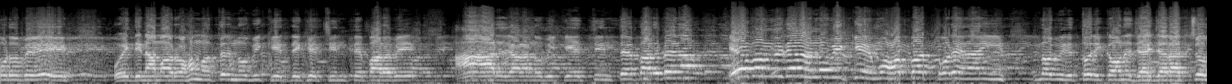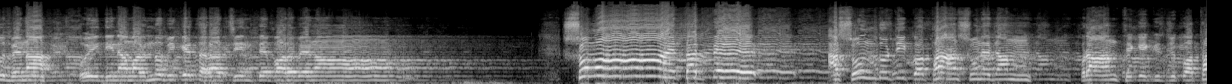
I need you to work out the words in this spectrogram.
করবে ওই দিন আমার রহমতের নবীকে দেখে চিনতে পারবে। আর যারা নবীকে চিনতে পারবে না এবং যারা নবীকে মহব্বত করে নাই। নবীর তরিকা অনুযায়ী যারা চলবে না, ওই দিন আমার নবীকে তারা চিনতে পারবে না। সময় থাকতে আসুন দুটি কথা শুনে যান। প্রাণ থেকে কিছু কথা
